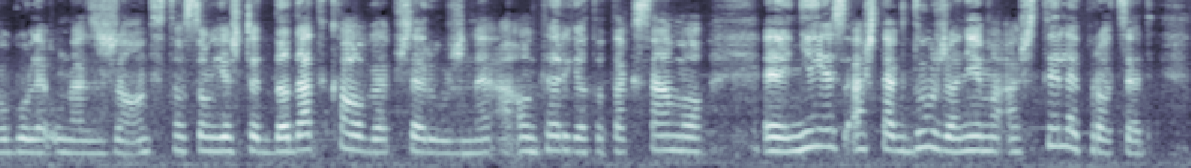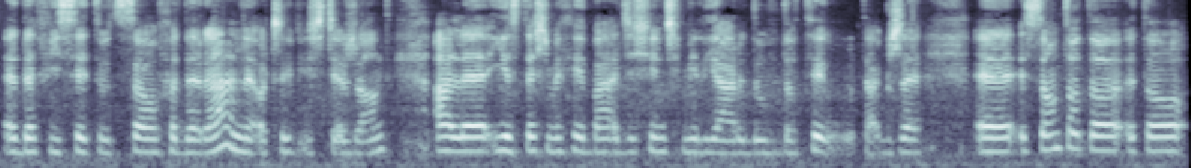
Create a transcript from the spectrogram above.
w ogóle u nas rząd, to są jeszcze dodatkowe przeróżne, a Ontario to tak samo nie jest aż tak dużo, nie ma aż tyle procent e, deficytu, co federalny oczywiście rząd, ale jesteśmy chyba 10 miliardów do tyłu, także e, są to, to, to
